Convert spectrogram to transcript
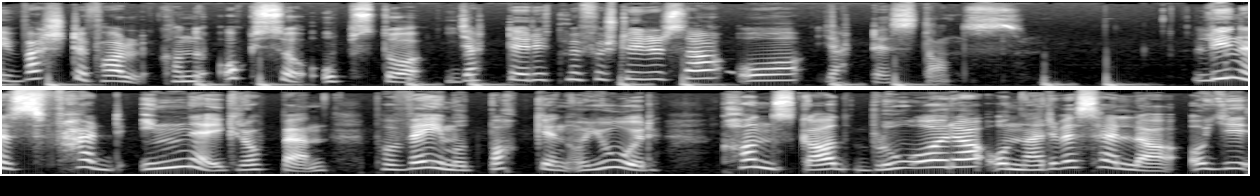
I verste fall kan det også oppstå hjerterytmeforstyrrelser og hjertestans. Lynets ferd inne i kroppen, på vei mot bakken og jord, kan skade blodårer og nerveceller og gi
